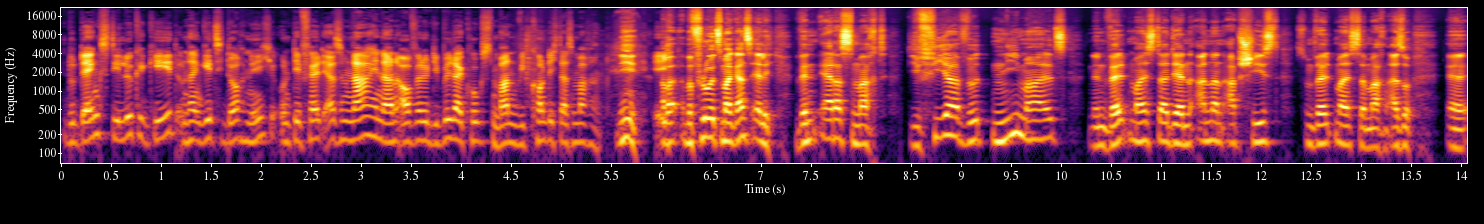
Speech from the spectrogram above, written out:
Du denkst, die Lücke geht und dann geht sie doch nicht. Und dir fällt erst im Nachhinein auf, wenn du die Bilder guckst, Mann, wie konnte ich das machen? Nee, Ich- aber, aber Flo, jetzt mal ganz ehrlich, wenn er das macht, die FIA wird niemals einen Weltmeister, der einen anderen abschießt, zum Weltmeister machen. Also Äh,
